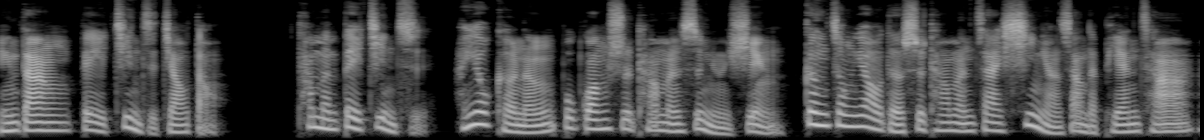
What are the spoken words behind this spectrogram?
应当被禁止教导。他们被禁止，很有可能不光是他们是女性，更重要的是他们在信仰上的偏差。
